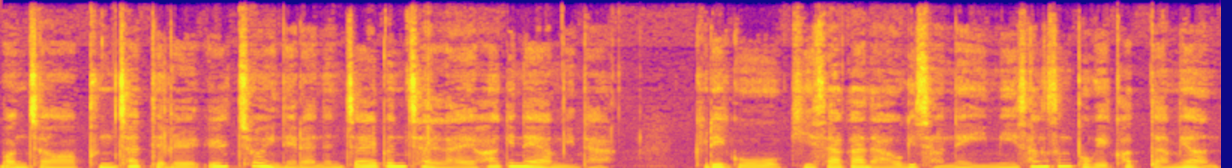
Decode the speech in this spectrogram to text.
먼저 분차트를 1초 이내라는 짧은 찰나에 확인해야 합니다. 그리고 기사가 나오기 전에 이미 상승폭이 컸다면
